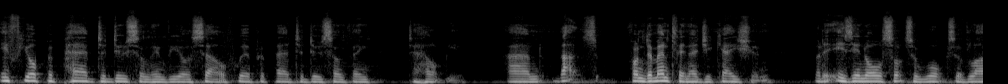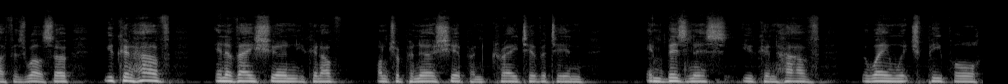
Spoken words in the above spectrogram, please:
if you're prepared to do something for yourself, we're prepared to do something to help you. And that's fundamentally in education, but it is in all sorts of walks of life as well. So you can have innovation, you can have entrepreneurship and creativity in, in business, you can have the way in which people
